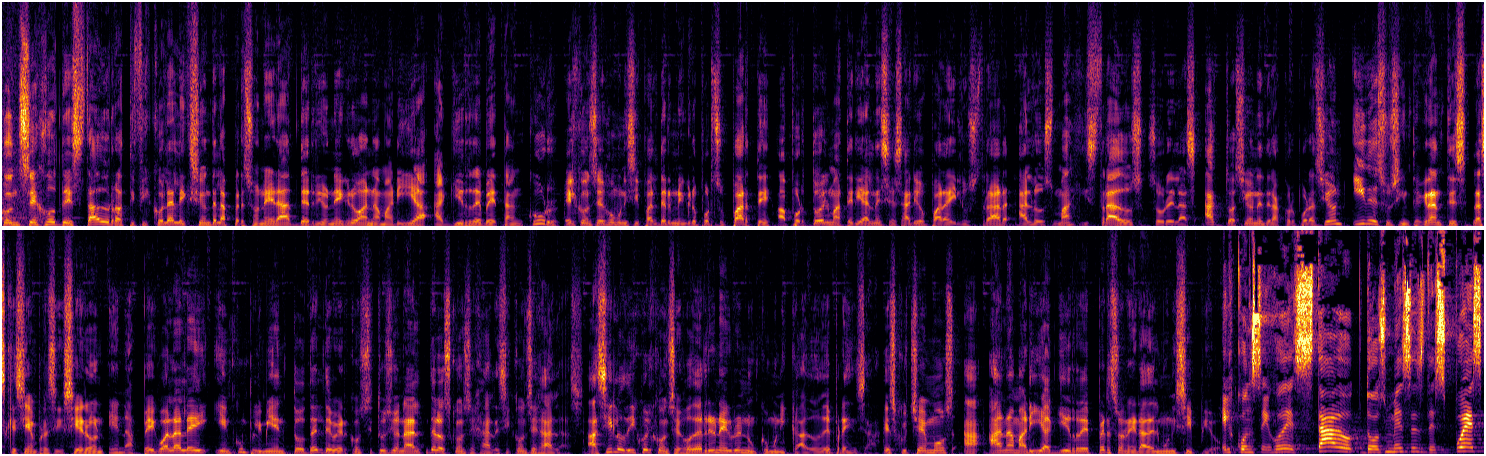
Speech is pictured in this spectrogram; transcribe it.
Consejo de Estado ratificó la elección de la personera de Río Negro Ana María Aguirre Betancur. El Consejo Municipal de Río Negro, por su parte, aportó el material necesario para ilustrar a los magistrados sobre las actuaciones de la corporación y de sus integrantes, las que siempre se hicieron en apego a la ley y en cumplimiento del deber constitucional de los concejales y concejalas. Así lo dijo el Consejo de Río Negro en un comunicado de prensa. Escuchemos a Ana María Aguirre, personera del municipio. El Consejo de Estado, dos meses después,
